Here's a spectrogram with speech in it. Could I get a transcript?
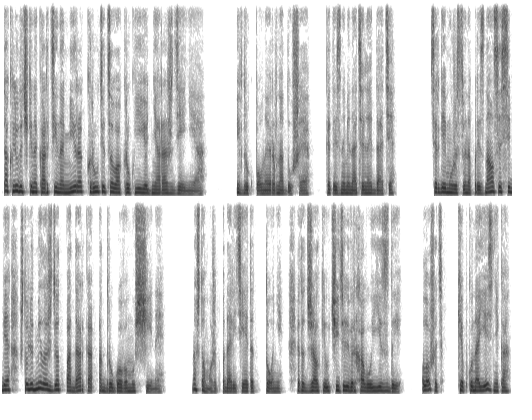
так Людочкина картина мира крутится вокруг ее дня рождения. И вдруг полное равнодушие к этой знаменательной дате. Сергей мужественно признался себе, что Людмила ждет подарка от другого мужчины. Но что может подарить ей этот Тони, этот жалкий учитель верховой езды? Лошадь? Кепку наездника?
